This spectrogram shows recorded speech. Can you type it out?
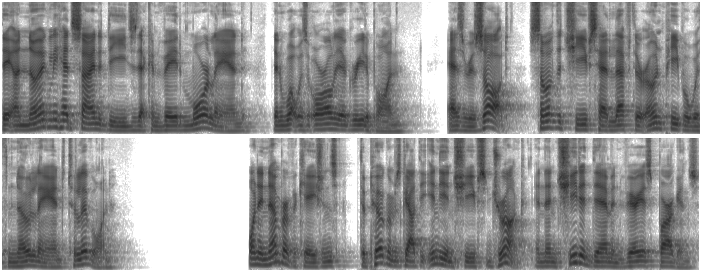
they unknowingly had signed deeds that conveyed more land than what was orally agreed upon. As a result, some of the chiefs had left their own people with no land to live on. On a number of occasions, the pilgrims got the Indian chiefs drunk and then cheated them in various bargains.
